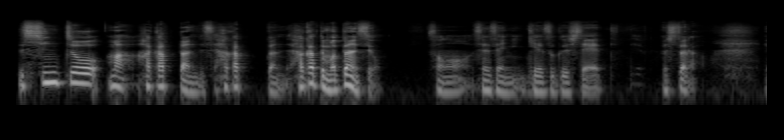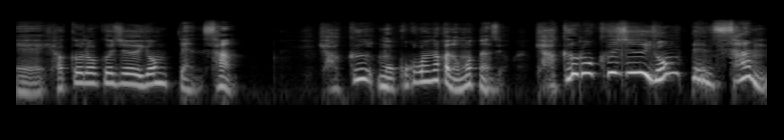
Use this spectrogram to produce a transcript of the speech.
で身長、まあ、測ったんです。測ったんで、測ってもらったんですよ。その、先生に継続して、って言って。そしたら、えー、164.3。100、もう心の中で思ったんですよ。164.3!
